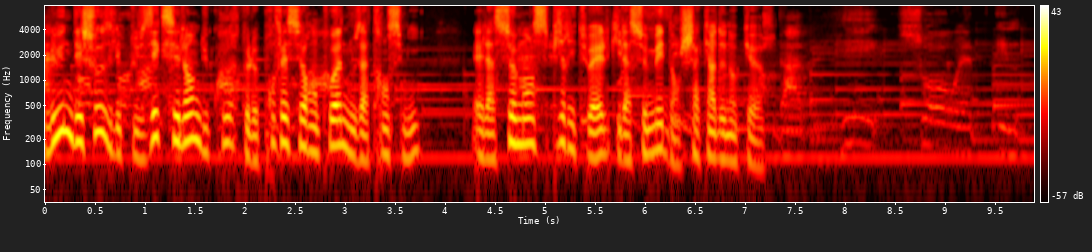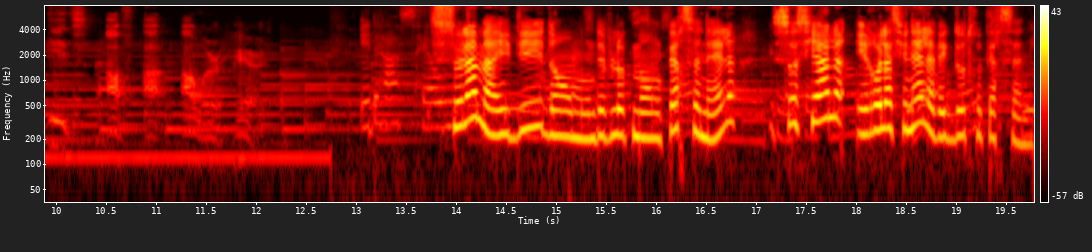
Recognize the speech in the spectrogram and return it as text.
L'une des choses les plus excellentes du cours que le professeur Antoine nous a transmis est la semence spirituelle qu'il a semée dans chacun de nos cœurs. Cela m'a aidé dans mon développement personnel, social et relationnel avec d'autres personnes.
